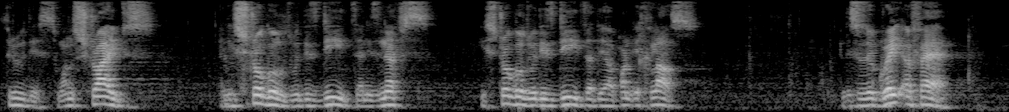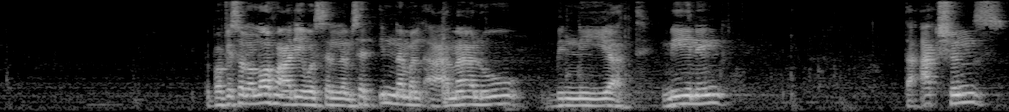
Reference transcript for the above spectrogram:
through this? One strives and he struggles with his deeds and his nafs. He struggles with his deeds that they are upon ikhlas. This is a great affair. The Prophet sallallahu alaihi wasallam said, "Innamal a'malu binniyat," meaning the actions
